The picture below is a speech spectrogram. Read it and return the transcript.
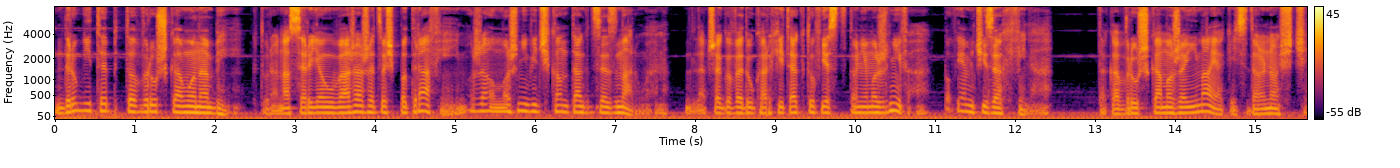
Drugi typ to wróżka wannabe, która na serio uważa, że coś potrafi i może umożliwić kontakt ze zmarłym. Dlaczego według architektów jest to niemożliwe, powiem ci za chwilę. Taka wróżka może i ma jakieś zdolności,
